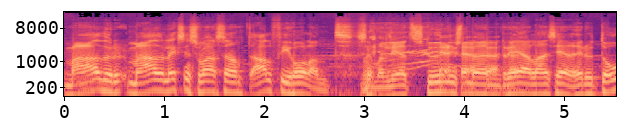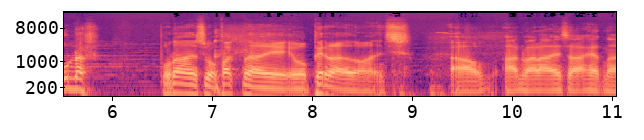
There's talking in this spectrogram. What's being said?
Maður, maður leiksins var samt Alfí Holland sem að let stuðningsmenn real aðeins segja þeir eru dónar. Búin aðeins og fagnaði og pyrraði þá aðeins. Já, hann var aðeins að hérna,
